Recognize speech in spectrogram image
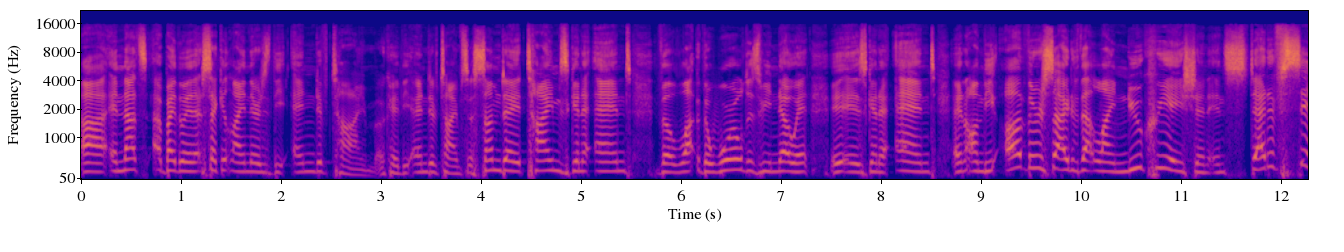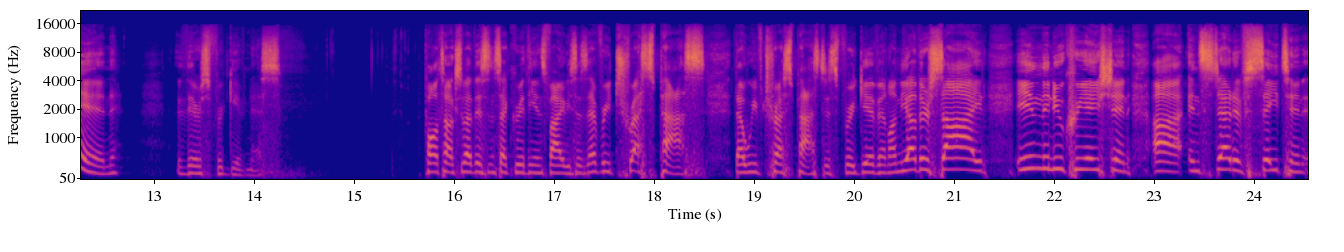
uh, and that's, uh, by the way, that second line there is the end of time, okay, the end of time. So someday time's gonna end, the, the world as we know it is gonna end, and on the other side of that line, new creation, instead of sin, there's forgiveness. Paul talks about this in 2 Corinthians 5. He says, Every trespass that we've trespassed is forgiven. On the other side, in the new creation, uh, instead of Satan,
